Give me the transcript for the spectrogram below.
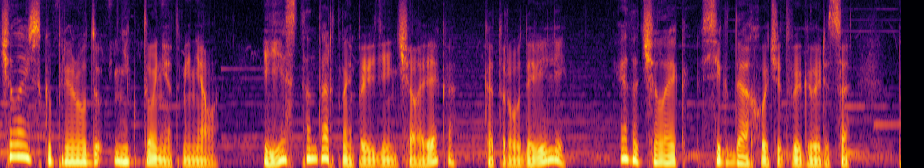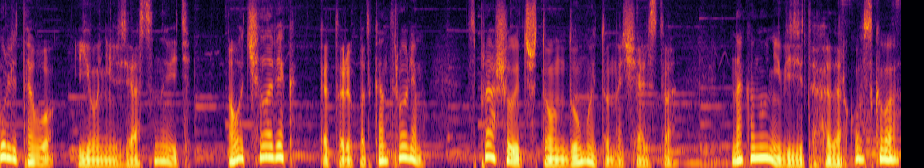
Человеческую природу никто не отменял. И есть стандартное поведение человека, которого довели – этот человек всегда хочет выговориться. Более того, его нельзя остановить. А вот человек, который под контролем, спрашивает, что он думает о начальстве. Накануне визита Ходорковского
